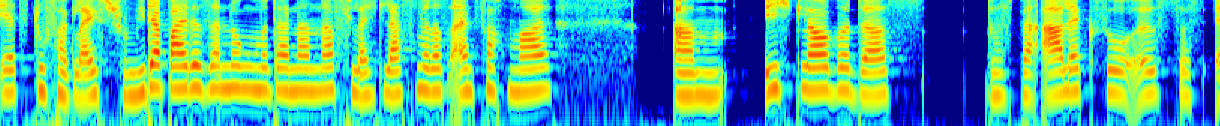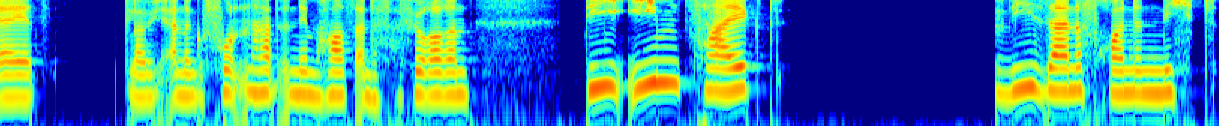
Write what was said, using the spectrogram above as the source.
jetzt du vergleichst schon wieder beide Sendungen miteinander. Vielleicht lassen wir das einfach mal. Ähm, ich glaube, dass das bei Alex so ist, dass er jetzt, glaube ich, eine gefunden hat in dem Haus, eine Verführerin, die ihm zeigt, wie seine Freundin nicht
